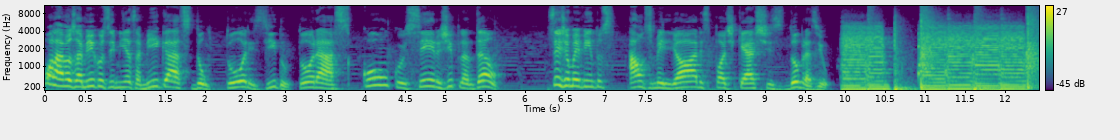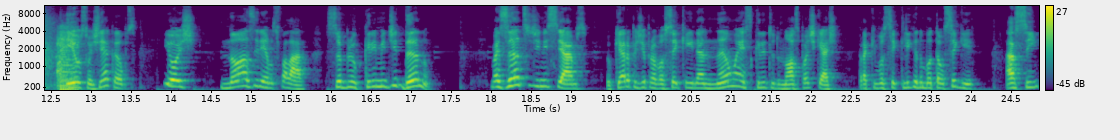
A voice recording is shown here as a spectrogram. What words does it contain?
Olá, meus amigos e minhas amigas, doutores e doutoras, concurseiros de plantão. Sejam bem-vindos aos melhores podcasts do Brasil. Eu sou Gia Campos e hoje nós iremos falar sobre o crime de dano. Mas antes de iniciarmos, eu quero pedir para você que ainda não é inscrito no nosso podcast para que você clique no botão seguir. Assim,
